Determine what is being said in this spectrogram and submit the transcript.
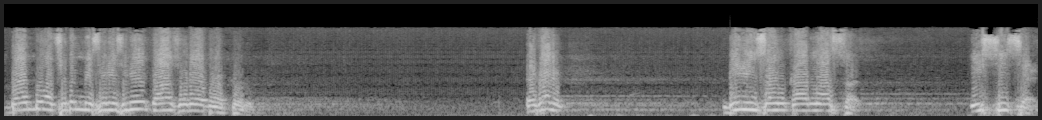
ben bu açılım meselesini daha sonraya bırakıyorum. Efendim, bir insan karnı açsa, işsizse,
